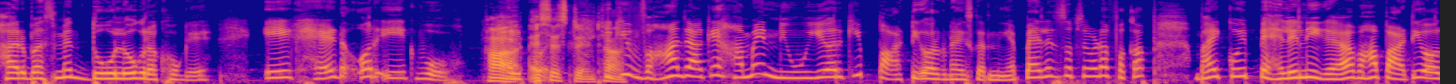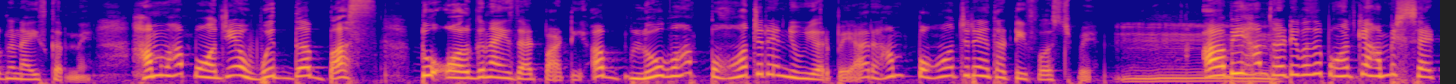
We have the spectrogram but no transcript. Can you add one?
हर बस में दो लोग रखोगे एक हेड और एक वो हाँ, हाँ। क्योंकि वहाँ जाके हमें न्यू ईयर की पार्टी ऑर्गेनाइज करनी है। पहले तो सबसे बड़ा फकअप भाई कोई पहले नहीं गया वहाँ पार्टी ऑर्गेनाइज करने। हम वहाँ पहुँचे हैं with the bus to organise that party अब लोग वहाँ पहुँच रहे हैं न्यू ईयर पे यार हम पहुँच रहे हैं थर्टी फ़र्स्ट पे। Hmm. अभी हम थर्टी फ़र्स्ट पे पहुँच के हमें सेट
